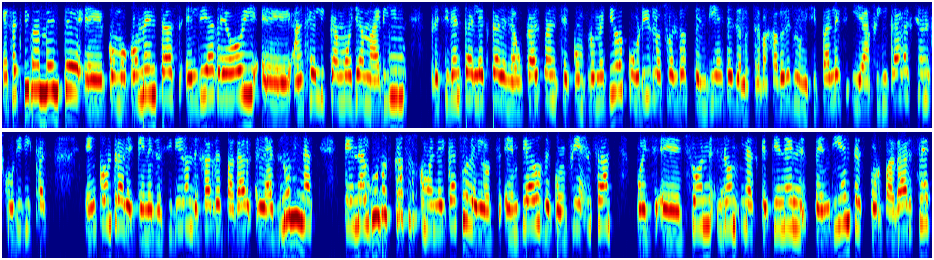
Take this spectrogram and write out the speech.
Efectivamente, eh, como comentas, el día de hoy, eh, Angélica Moya Marín presidenta electa de Naucalpan, se comprometió a cubrir los sueldos pendientes de los trabajadores municipales y a afincar acciones jurídicas en contra de quienes decidieron dejar de pagar las nóminas, que en algunos casos, como en el caso de los empleados de confianza, pues eh, son nóminas que tienen pendientes por pagarse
